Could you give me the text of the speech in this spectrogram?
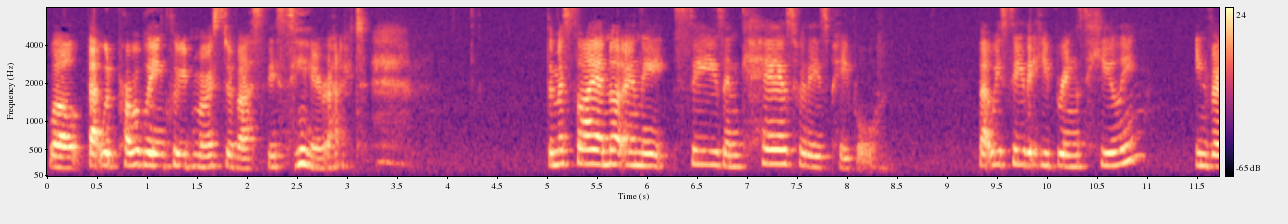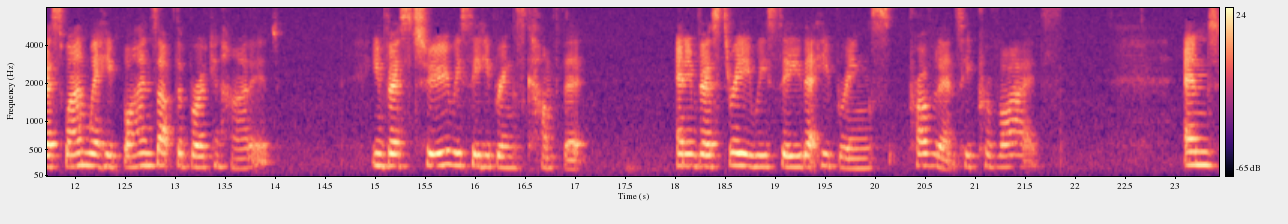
Well, that would probably include most of us this year, right? The Messiah not only sees and cares for these people, but we see that he brings healing in verse 1, where he binds up the brokenhearted. In verse 2, we see he brings comfort. And in verse 3, we see that he brings providence, he provides. And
